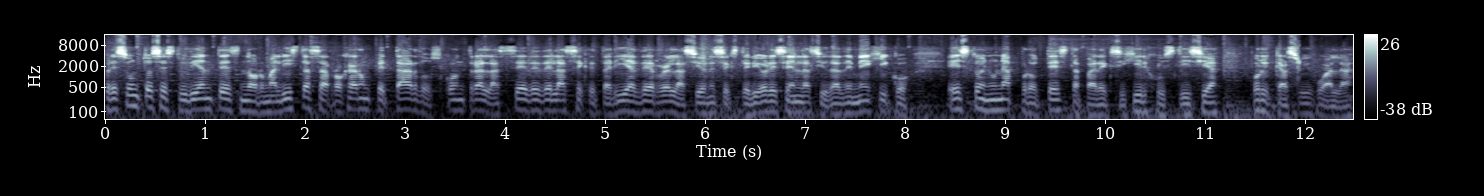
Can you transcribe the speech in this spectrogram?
Presuntos estudiantes normalistas arrojaron petardos contra la sede de la Secretaría de Relaciones Exteriores en la Ciudad de México. Esto en una protesta para exigir justicia por el caso Iguala.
